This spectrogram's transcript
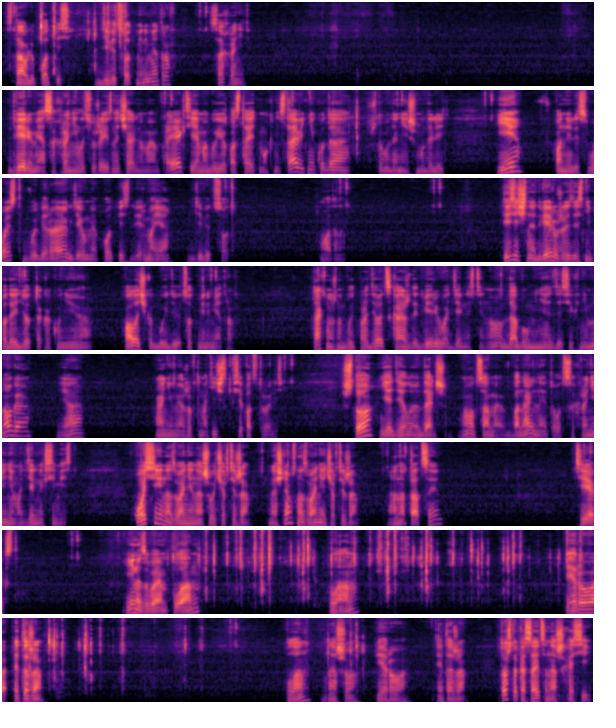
Ставлю подпись 900 миллиметров. Сохранить. Дверь у меня сохранилась уже изначально в моем проекте. Я могу ее поставить, мог не ставить никуда, чтобы в дальнейшем удалить. И в панели свойств выбираю, где у меня подпись «Дверь моя 900». Вот она. Тысячная дверь уже здесь не подойдет, так как у нее палочка будет 900 миллиметров. Так нужно будет проделать с каждой дверью в отдельности. Но дабы у меня здесь их немного, я... Они у меня уже автоматически все подстроились. Что я делаю дальше? Ну вот самое банальное, это вот с сохранением отдельных семейств. Оси и название нашего чертежа. Начнем с названия чертежа. Аннотации. текст и называем план. План первого этажа. План нашего первого этажа. То, что касается наших осей.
